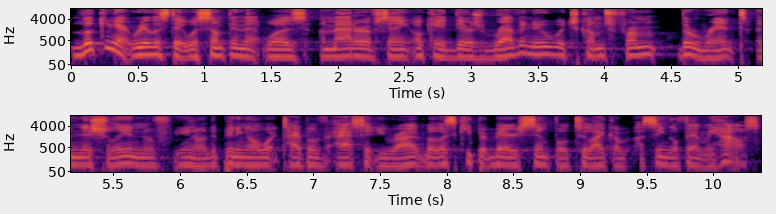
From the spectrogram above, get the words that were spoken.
looking at real estate was something that was a matter of saying, okay, there's revenue which comes from the rent initially, and you know, depending on what type of asset you ride, but let's keep it very simple to like a, a single family house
